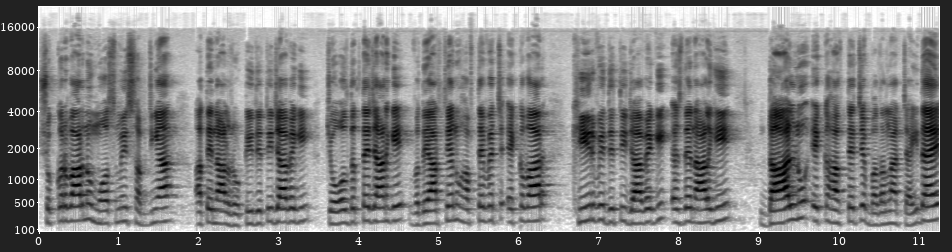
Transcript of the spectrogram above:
ਸ਼ੁੱਕਰਵਾਰ ਨੂੰ ਮੌਸਮੀ ਸਬਜ਼ੀਆਂ ਅਤੇ ਨਾਲ ਰੋਟੀ ਦਿੱਤੀ ਜਾਵੇਗੀ। ਚੌਲ ਦਿੱਤੇ ਜਾਣਗੇ। ਵਿਦਿਆਰਥੀਆਂ ਨੂੰ ਹਫ਼ਤੇ ਵਿੱਚ ਇੱਕ ਵਾਰ ਖੀਰ ਵੀ ਦਿੱਤੀ ਜਾਵੇਗੀ। ਇਸ ਦੇ ਨਾਲ ਹੀ ਦਾਲ ਨੂੰ ਇੱਕ ਹਫ਼ਤੇ 'ਚ ਬਦਲਣਾ ਚਾਹੀਦਾ ਹੈ।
